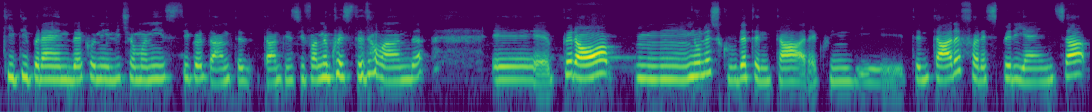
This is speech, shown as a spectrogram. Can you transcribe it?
chi ti prende con il liceo umanistico? Tante, tanti si fanno queste domande, eh, però mh, non esclude tentare, quindi tentare, fare esperienza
